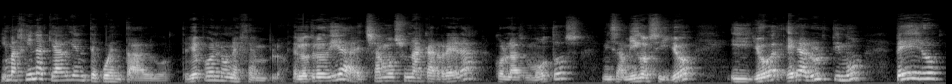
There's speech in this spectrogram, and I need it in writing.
Imagina que alguien te cuenta algo. Te voy a poner un ejemplo. El otro día echamos una carrera con las motos, mis amigos y yo, y yo era el último, pero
